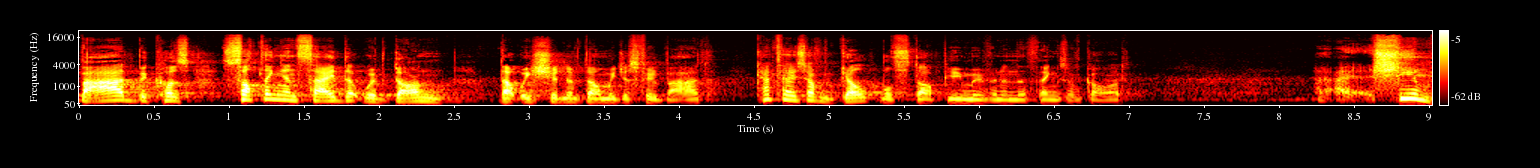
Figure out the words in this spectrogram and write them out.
bad because something inside that we've done that we shouldn't have done, we just feel bad. Can not tell you something? Guilt will stop you moving in the things of God. Uh, shame.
